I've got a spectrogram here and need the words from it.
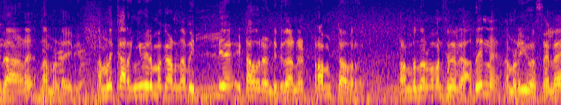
ഇതാണ് നമ്മുടെ ഏരിയ നമ്മൾ കറങ്ങി വരുമ്പോൾ കാണുന്ന വലിയ ടവർ ഉണ്ട് ഇതാണ് ട്രംപ് ടവർ ട്രംപ് എന്ന് പറയുമ്പോൾ മനസ്സിലല്ല അത് തന്നെ. നമ്മുടെ യു എസ് എയിലെ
